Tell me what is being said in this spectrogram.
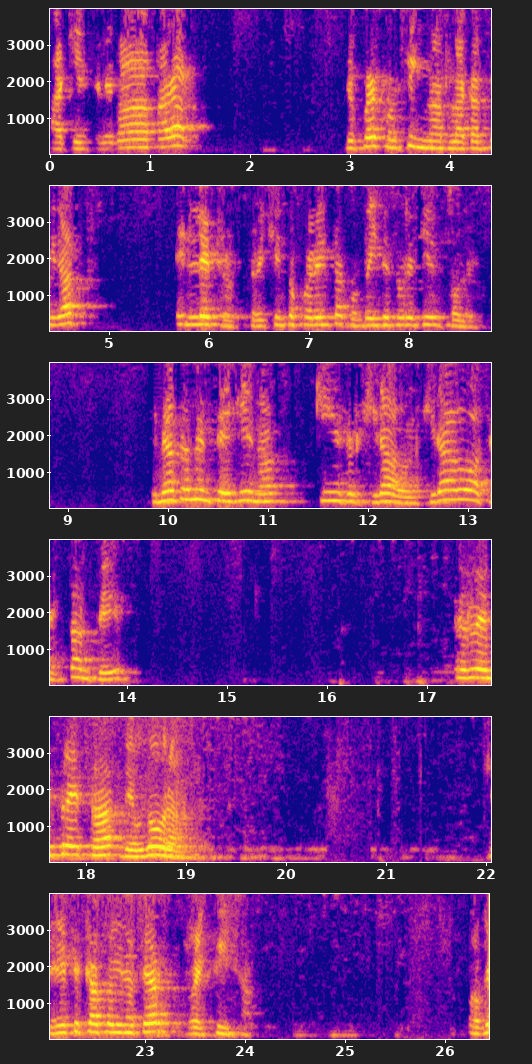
a quien se le va a pagar. Después consignas la cantidad en letras, 340 con 20 sobre 100 soles. Inmediatamente llenas ¿Quién es el girado? El girado aceptante es la empresa deudora, que en este caso viene a ser Rectiza. ¿Ok?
